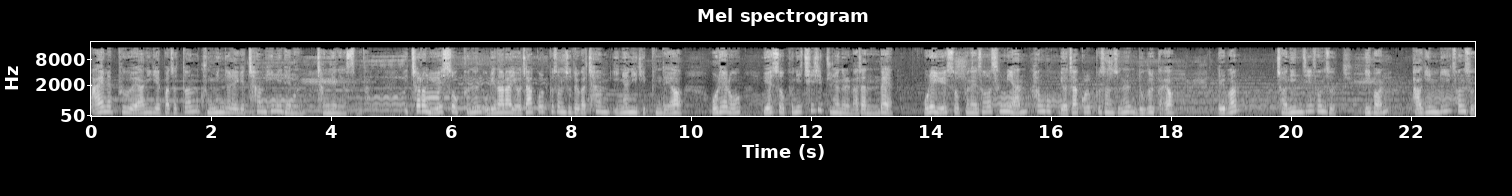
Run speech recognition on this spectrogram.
IMF 외환위기에 빠졌던 국민들에게 참 힘이 되는 장면이었습니다. 이처럼 US 오픈은 우리나라 여자 골프 선수들과 참 인연이 깊은데요. 올해로 US 오픈이 70주년을 맞았는데 올해 US 오픈에서 승리한 한국 여자 골프 선수는 누굴까요? 1번 전인지 선수, 2번 박인비 선수.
